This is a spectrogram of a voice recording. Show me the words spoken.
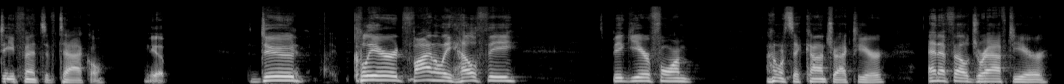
defensive tackle. Yep. Dude cleared, finally healthy. It's big year for him. I don't want to say contract year, NFL draft year.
